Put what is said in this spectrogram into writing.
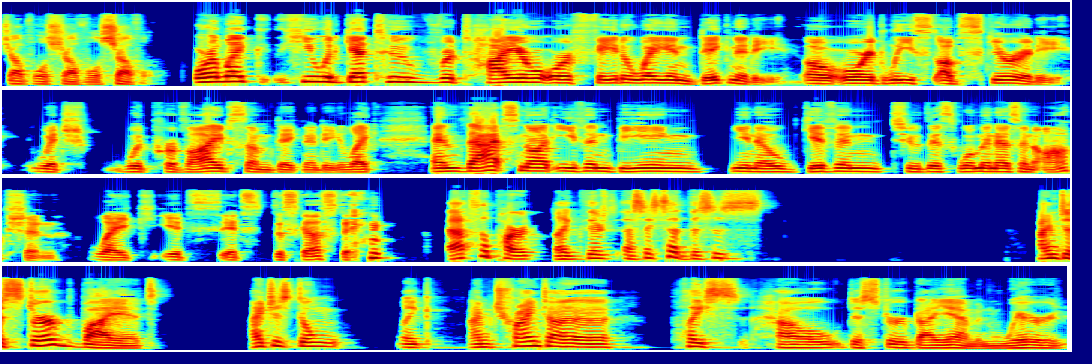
shuffle, shuffle, shuffle. Or like he would get to retire or fade away in dignity, or, or at least obscurity, which would provide some dignity. Like, and that's not even being, you know, given to this woman as an option. Like, it's it's disgusting. That's the part. Like, there's as I said, this is. I'm disturbed by it. I just don't like. I'm trying to place how disturbed I am and where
